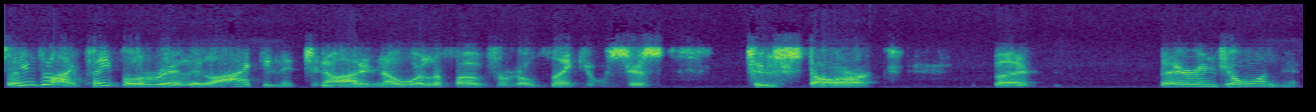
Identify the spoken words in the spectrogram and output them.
seems like people are really liking it. You know, I didn't know whether folks were going to think it was just too stark, but they're enjoying it.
